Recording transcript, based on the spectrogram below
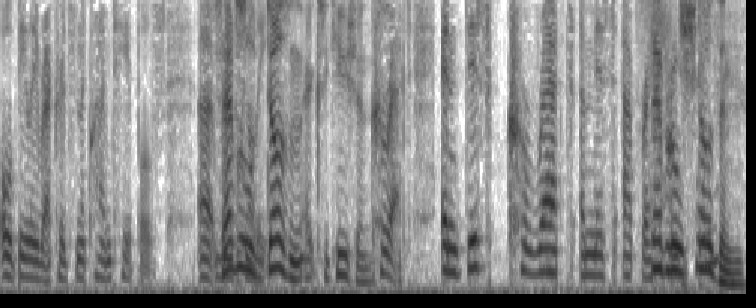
Old Bailey records and the crime tables. Uh, Several regionally. dozen executions. Correct. And this corrects a misapprehension. Several dozen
